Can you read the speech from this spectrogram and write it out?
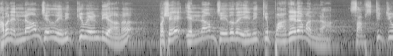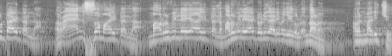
അവൻ എല്ലാം ചെയ്തത് എനിക്ക് വേണ്ടിയാണ്. പക്ഷേ എല്ലാം ചെയ്തത് എനിക്ക് പകരമല്ല. സബ്സ്റ്റിറ്റ്യൂട്ടായിട്ടല്ല റാൻസമായിട്ടല്ല മറുവിലയായിട്ടല്ല. മറുവിലയായിട്ട് ഒരു കാര്യമേ ചെയ്തുള്ളൂ. എന്താണ്? അവൻ മരിച്ചു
